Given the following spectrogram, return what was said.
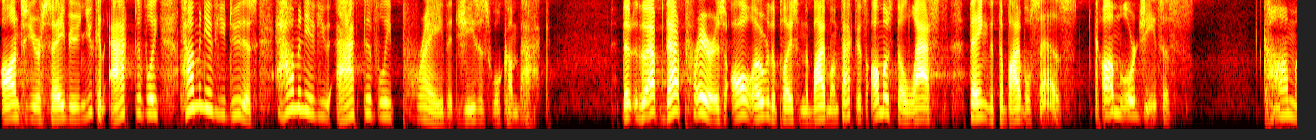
onto your Savior. And you can actively, how many of you do this? How many of you actively pray that Jesus will come back? That, that, prayer is all over the place in the Bible. In fact, it's almost the last thing that the Bible says Come, Lord Jesus. Come,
